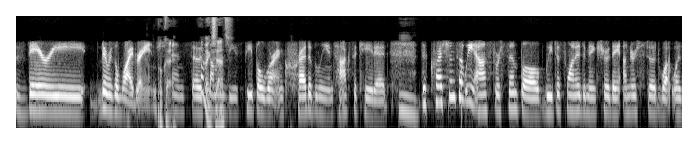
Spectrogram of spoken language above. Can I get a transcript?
very. There was a wide range, Okay. and so That some makes of these people were incredibly intoxicated. Mm. The questions that we asked were simple. We just wanted to make sure they understood what was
